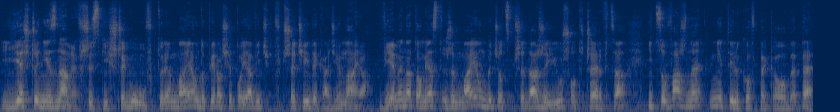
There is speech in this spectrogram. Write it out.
I jeszcze nie znamy wszystkich szczegółów, które mają dopiero się pojawić w trzeciej dekadzie maja. Wiemy natomiast, że mają być od sprzedaży już od czerwca i co ważne, nie tylko w PKO BP.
